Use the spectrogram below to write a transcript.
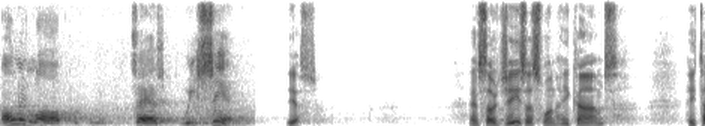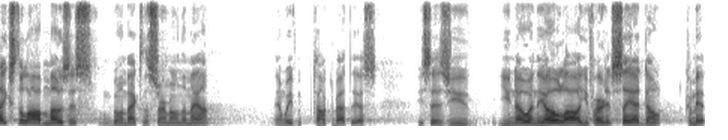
only law says we sin. Yes. And so Jesus, when he comes, he takes the law of Moses, I'm going back to the Sermon on the Mount, and we've talked about this. He says, You, you know in the old law, you've heard it said, don't commit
